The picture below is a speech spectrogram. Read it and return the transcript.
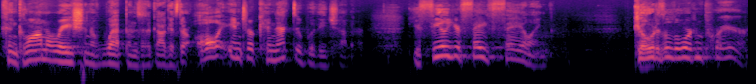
conglomeration of weapons that God gives. They're all interconnected with each other. You feel your faith failing, go to the Lord in prayer.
